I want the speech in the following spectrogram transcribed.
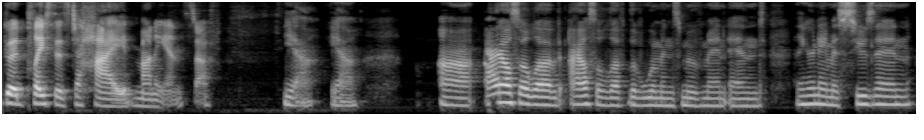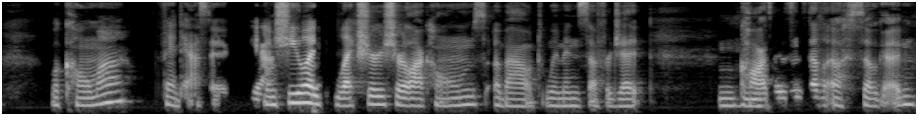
good places to hide money and stuff. Yeah, yeah. Uh, I also loved I also loved the women's movement and I think her name is Susan Wokoma. Fantastic. Yeah. And she like lectures Sherlock Holmes about women's suffragette mm-hmm. causes and stuff. Oh, so good.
